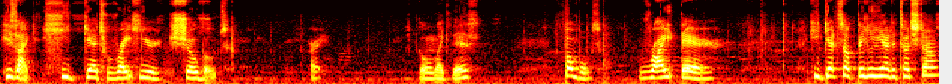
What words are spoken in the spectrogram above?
He's like, he gets right here, showboats. All right, going like this. Fumbles right there. He gets up thinking he had a touchdown.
